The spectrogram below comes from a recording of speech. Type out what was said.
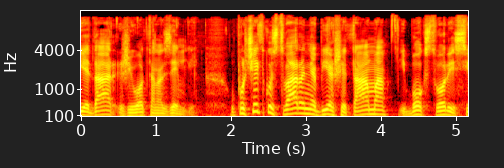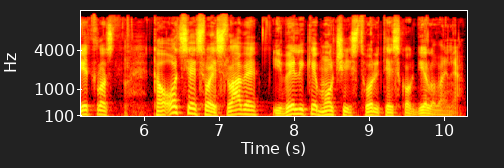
je dar života na zemlji. U početku stvaranja bijaše tama i Bog stvori svjetlost kao ocijaj svoje slave i velike moći stvoriteljskog djelovanja.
